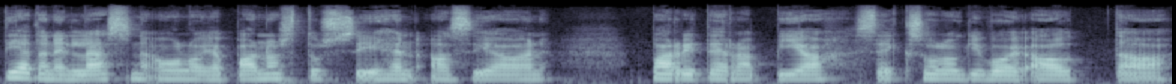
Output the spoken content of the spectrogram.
tietoinen läsnäolo ja panostus siihen asiaan – pariterapia, seksologi voi auttaa.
